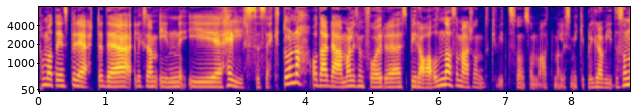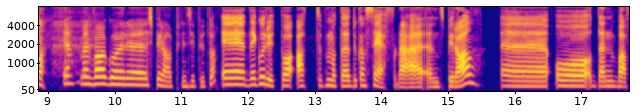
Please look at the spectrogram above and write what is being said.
på en måte inspirerte det liksom inn i helsesektoren, da. Og det er der man liksom får spiralen, da, som er sånn, kvitt, sånn som at man liksom ikke blir gravid og sånn, da. Ja, Men hva går spiralprinsippet ut på? Eh, det går ut på at på måte, du kan se for deg en spiral. Eh, og den bare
